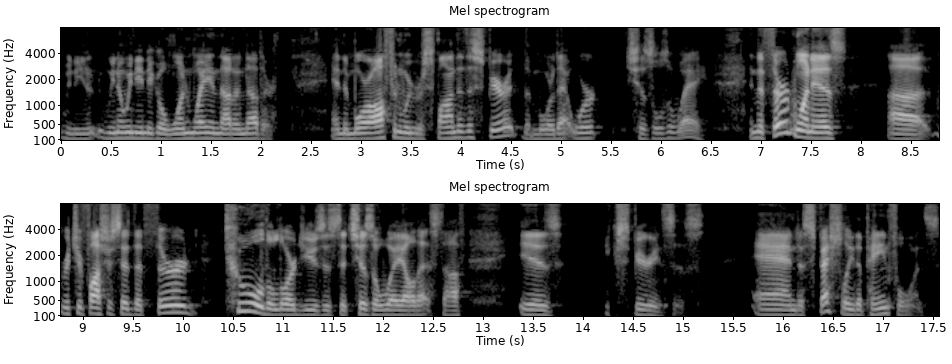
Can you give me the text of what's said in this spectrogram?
We, need, we know we need to go one way and not another. And the more often we respond to the Spirit, the more that work chisels away. And the third one is uh, Richard Foster said the third tool the Lord uses to chisel away all that stuff is experiences, and especially the painful ones.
